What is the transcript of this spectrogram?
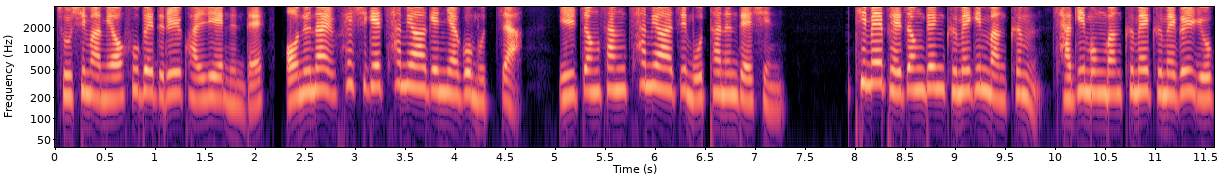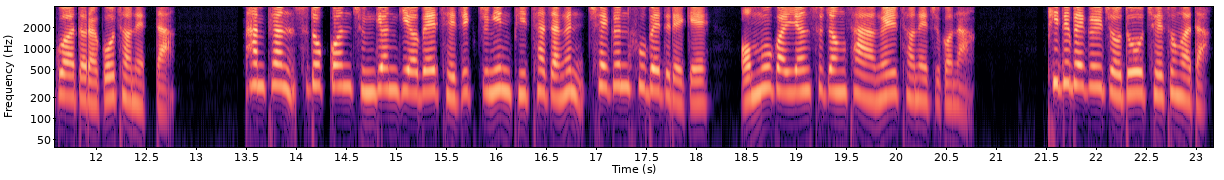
조심하며 후배들을 관리했는데 어느 날 회식에 참여하겠냐고 묻자 일정상 참여하지 못하는 대신 팀에 배정된 금액인 만큼 자기 몫만큼의 금액을 요구하더라고 전했다. 한편 수도권 중견기업에 재직 중인 B 차장은 최근 후배들에게 업무 관련 수정 사항을 전해주거나 피드백을 줘도 죄송하다.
